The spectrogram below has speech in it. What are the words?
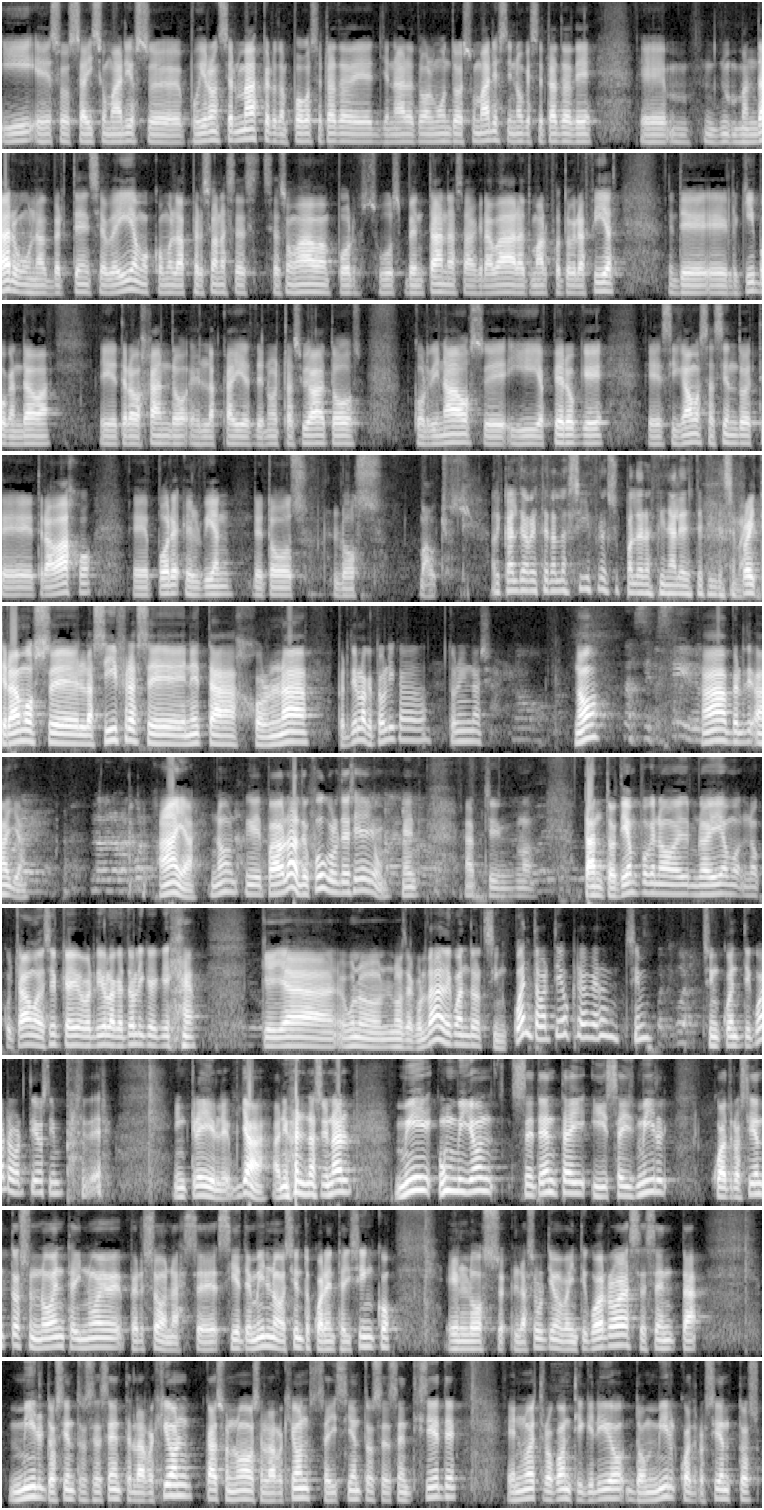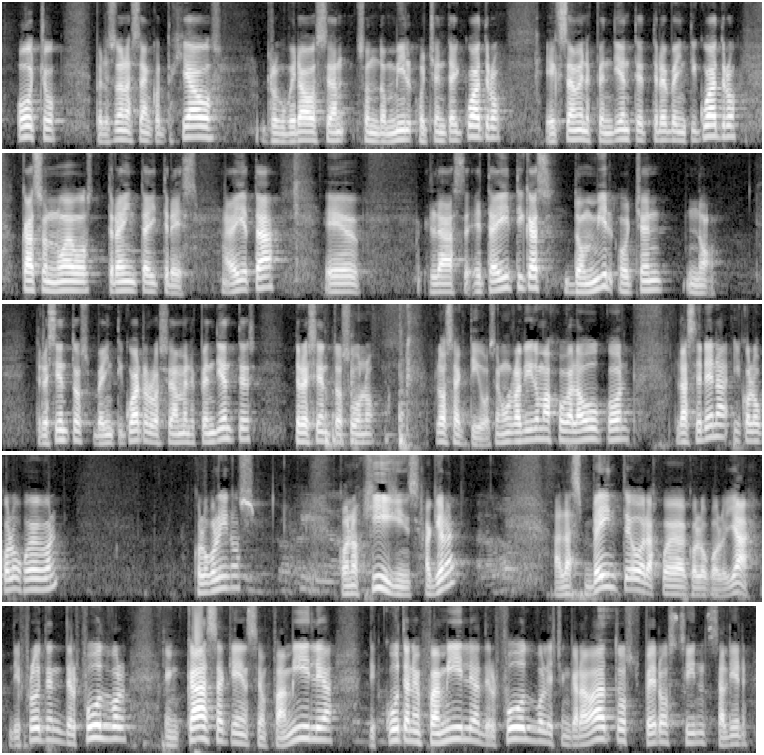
y esos seis sumarios eh, pudieron ser más, pero tampoco se trata de llenar a todo el mundo de sumarios, sino que se trata de eh, mandar una advertencia. Veíamos cómo las personas se, asomaban por sus ventanas a grabar, a tomar fotografías del equipo que andaba eh, trabajando en las calles de nuestra ciudad, todos coordinados y espero que sigamos haciendo este trabajo por el bien de todos los mauchos. Alcalde, reiterar las cifras y sus palabras finales de este fin de semana. Reiteramos eh, las cifras eh, en esta jornada. ¿Perdió la Católica, don Ignacio? No. ¿No? Sí, sí, ah, perdió. Ah, ya. No, Ah, ya, no, para hablar de fútbol decía yo. Ah, tanto tiempo que no, veíamos, no escuchábamos decir que había perdido la Católica que ya, que ya uno no se acordaba de cuando 50 partidos creo que eran, 54 partidos sin perder. Increíble. Ya, a nivel nacional, 1.076.499 personas, 7.945 eh, en los, las últimas 24 horas, 60.260 en la región, casos nuevos en la región, 667. En nuestro Conti querido, 2.408 personas se han contagiado, recuperados son 2.084, exámenes pendientes 324, casos nuevos 33. Ahí está. Eh, las estadísticas, 2080, no, 324 los exámenes pendientes, 301 los activos. En un ratito más juega la U con La Serena y Colo Colo juega con Colo Colinos, con O'Higgins. ¿A qué hora? A las 20 horas juega Colo Colo. Ya, disfruten del fútbol en casa, quédense en familia, discutan en familia del fútbol, echen garabatos, pero sin salir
